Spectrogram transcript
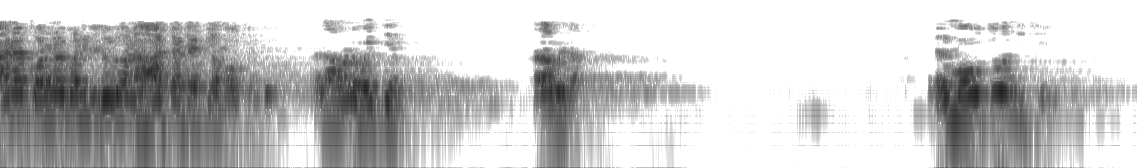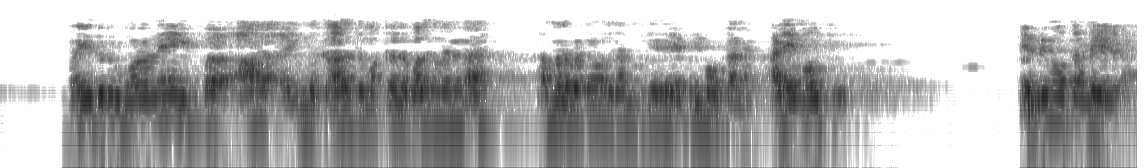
ஆனா கொரோனா பண்ணிட்டு சொல்லுவான் ஹார்ட் அட்டாக்ல மௌத்து. அது அவனோட வைத்தியம் அது அப்படிதான் மௌத்து வந்துச்சு மையத்துக்கு போனோடனே இப்ப இந்த காலத்து மக்கள்ல பழக்கம் என்னன்னா சம்மந்தப்பட்டவங்களை சந்திச்சு கேட்கிற எப்படி மௌத்தான? அடே மௌத்து. எப்படி மௌத்தான்னு கேட்கிறான்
